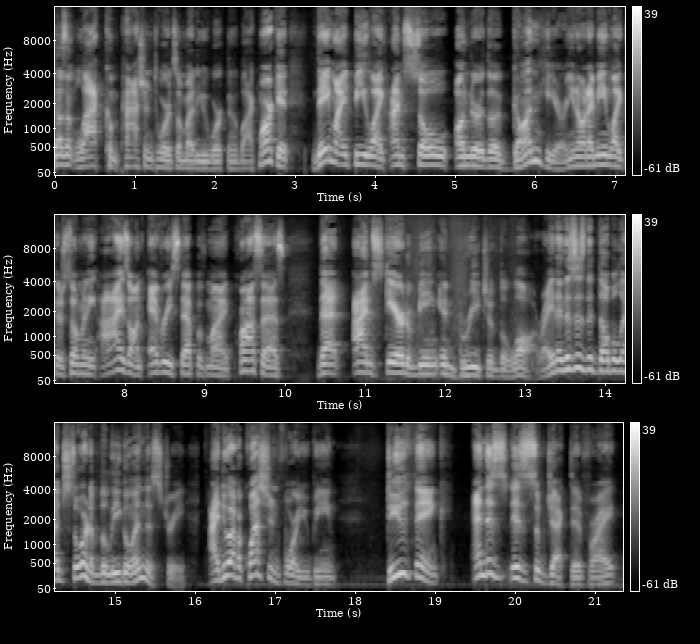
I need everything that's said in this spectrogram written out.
doesn't lack compassion towards somebody who worked in the black market, they might be like, I'm so under the gun here. You know what I mean? Like, there's so many eyes on every step of my process that I'm scared of being in breach of the law, right? And this is the double edged sword of the legal industry. I do have a question for you, Bean. Do you think, and this is subjective, right?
